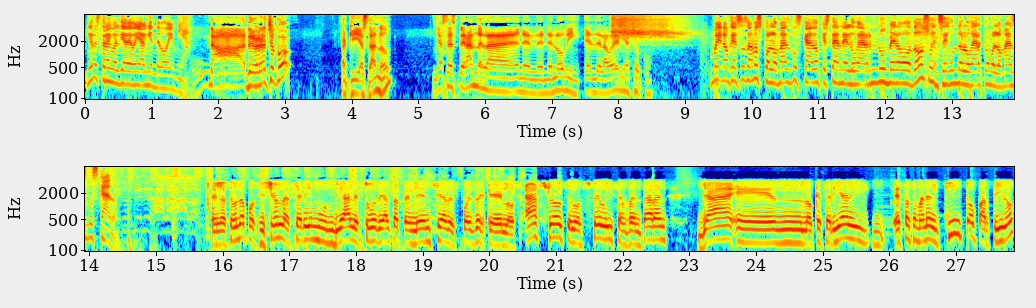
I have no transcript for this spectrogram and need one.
Yo les traigo el día de hoy a alguien de bohemia. No, ¿de verdad, Choco? Aquí ya está, ¿no? Ya está esperando en, la, en, el, en el lobby, el de la bohemia, Choco. Bueno, Jesús, vamos con lo más buscado que está en el lugar número dos o en segundo lugar como lo más buscado. En la segunda posición, la Serie Mundial estuvo de alta tendencia después de que los Astros y los Phillies se enfrentaran ya en lo que sería esta semana el quinto partido.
